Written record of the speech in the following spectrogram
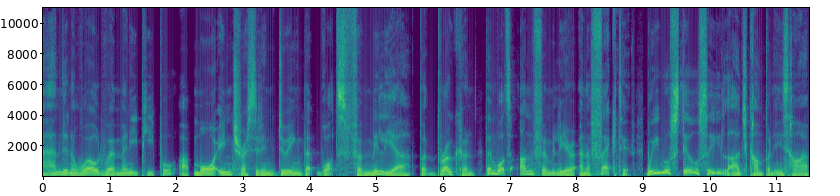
And in a world where many people are more interested in doing that what's familiar but broken than what's unfamiliar and effective, we will still see large companies hire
